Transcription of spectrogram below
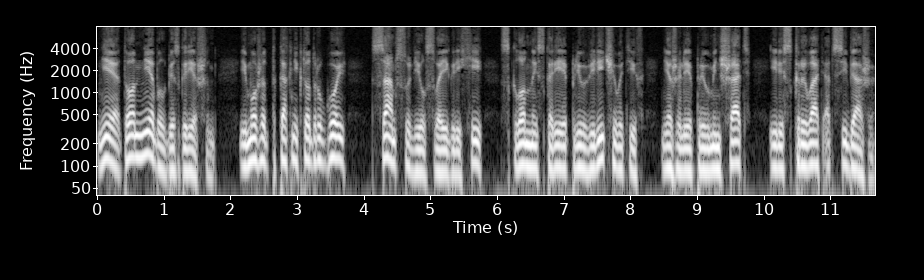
Нет, он не был безгрешен, и, может, как никто другой, сам судил свои грехи, склонный скорее преувеличивать их, нежели преуменьшать или скрывать от себя же.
